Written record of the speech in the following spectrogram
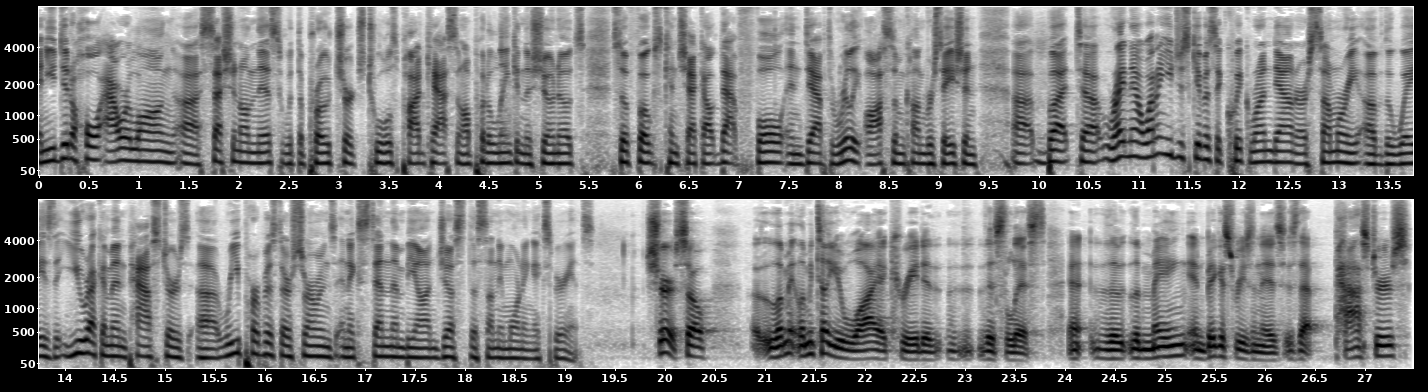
And you did a whole hour long uh, session on this with the Pro Church Tools podcast. And I'll put a link in the show notes so folks can check out that full, in depth, really awesome conversation. Uh, but uh, right now, why don't you just give us a quick rundown or a summary of the ways that you recommend pastors uh, repurpose their sermons and extend them beyond just the Sunday morning experience? Sure. So let me let me tell you why I created th- this list. And the the main and biggest reason is is that pastors,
